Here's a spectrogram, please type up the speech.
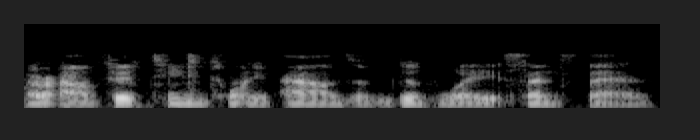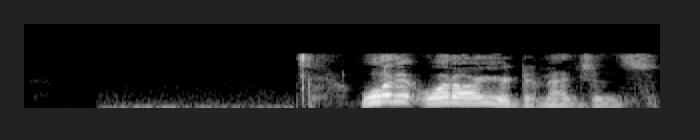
around 15, 20 pounds of good weight since then. What, what are your dimensions?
